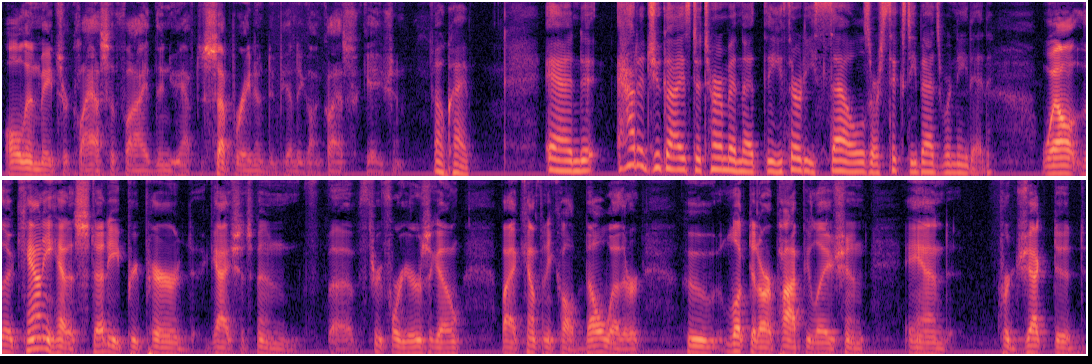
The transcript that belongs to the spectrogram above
all inmates are classified, then you have to separate them depending on classification. Okay. And how did you guys determine that the 30 cells or 60 beds were needed? Well, the county had a study prepared, gosh, it's been uh, three, four years ago, by a company called Bellwether, who looked at our population and projected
